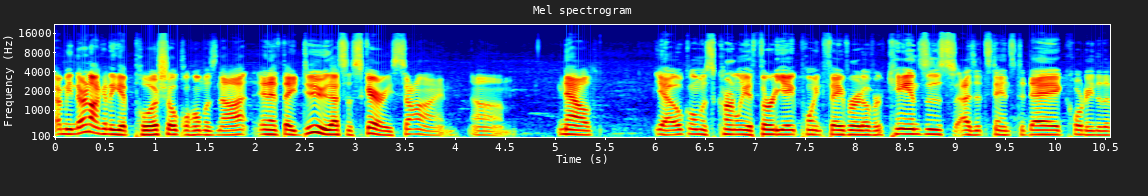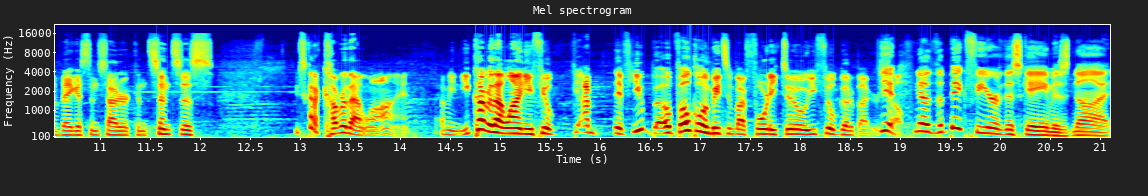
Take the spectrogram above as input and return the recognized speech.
I mean, they're not going to get pushed. Oklahoma's not, and if they do, that's a scary sign. Um, now, yeah, Oklahoma is currently a 38 point favorite over Kansas as it stands today, according to the Vegas Insider consensus. You just got to cover that line. I mean, you cover that line, you feel if you if Oklahoma beats them by 42, you feel good about yourself. Yeah, no, the big fear of this game is not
